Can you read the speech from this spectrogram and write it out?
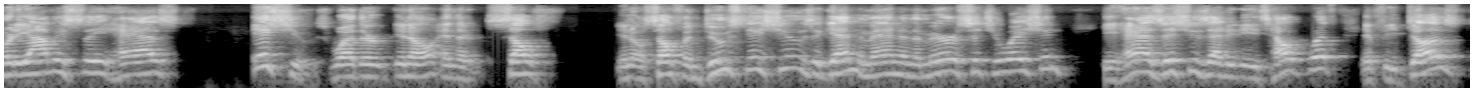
but he obviously has issues, whether, you know, and the self you know, self induced issues. Again, the man in the mirror situation. He has issues that he needs help with. If he does,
